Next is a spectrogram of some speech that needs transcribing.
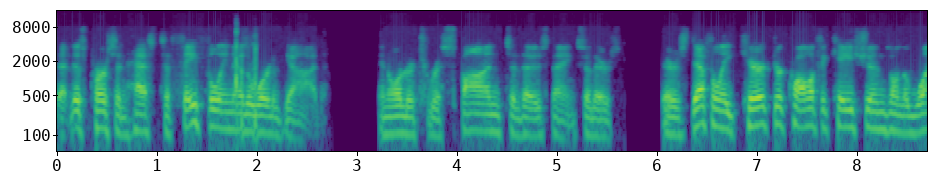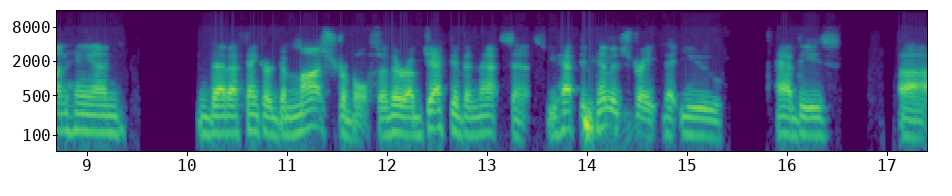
That this person has to faithfully know the Word of God in order to respond to those things. So there's there's definitely character qualifications on the one hand that I think are demonstrable. So they're objective in that sense. You have to demonstrate that you have these uh,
